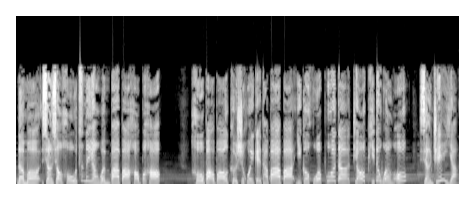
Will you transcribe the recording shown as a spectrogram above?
那么像小猴子那样吻爸爸好不好？猴宝宝可是会给他爸爸一个活泼的、调皮的吻哦，像这样。”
